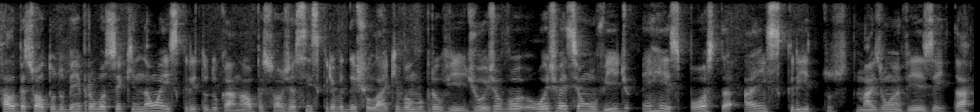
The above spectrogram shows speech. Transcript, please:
Fala pessoal, tudo bem? Para você que não é inscrito do canal, pessoal, já se inscreva, deixa o like e vamos para o vídeo. Hoje, eu vou, hoje vai ser um vídeo em resposta a inscritos, mais uma vez aí, tá?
